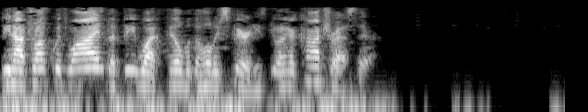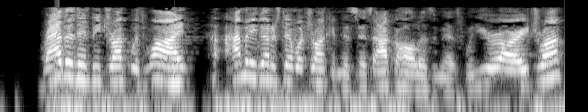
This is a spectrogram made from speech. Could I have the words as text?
Be not drunk with wine, but be what? Filled with the Holy Spirit. He's doing a contrast there. Rather than be drunk with wine, how many of you understand what drunkenness is, alcoholism is? When you are a drunk,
